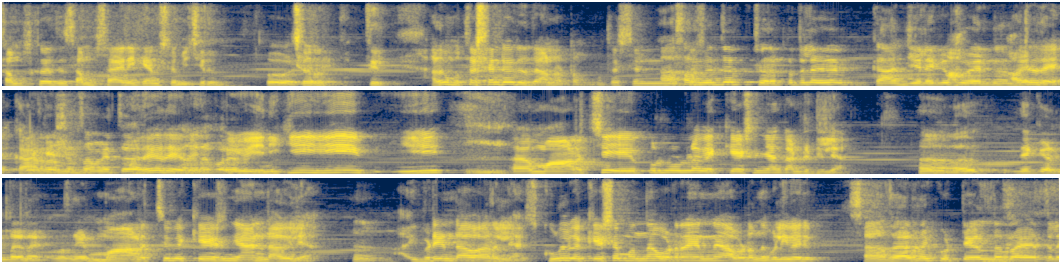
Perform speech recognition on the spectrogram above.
സംസ്കൃതത്തിൽ സംസാരിക്കാൻ ശ്രമിച്ചിരുന്നു. ചെറുപ്പത്തിൽ അത് മുത്തശ്ശന്റെ ഒരു ഇതാണ് കേട്ടോ. മുത്തശ്ശൻ ആ സമയത്ത് ചെറുപ്പത്തിൽ കാഞ്ചിയിലേക്ക് പോയിരുന്നു. അതെ അതെ. കാരണം സമയത്ത് അതെ അതെ അതെ. അയ്യോ എനിക്ക് ഈ ഈ മാർച്ച് ഏപ്രിലുള്ള വെക്കേഷൻ ഞാൻ കണ്ടിട്ടില്ല. മാർച്ച് വെക്കേഷൻ ഞാൻ ഉണ്ടാവില്ല. ഇവിടെ ഉണ്ടാവാറില്ല. സ്കൂൾ വെക്കേഷൻ വന്നാൽ ഉടനെ തന്നെ അവിടെ നിന്ന് വിളി വരും. സാധാരണ കുട്ടികളുടെ പ്രായത്തിൽ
